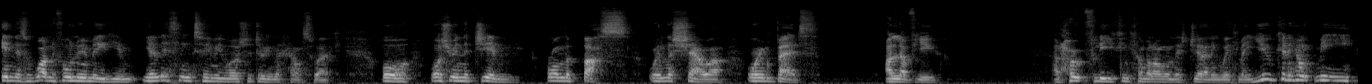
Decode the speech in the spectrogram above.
in this wonderful new medium, you're listening to me whilst you're doing the housework, or whilst you're in the gym, or on the bus, or in the shower, or in bed, I love you and hopefully you can come along on this journey with me. You can help me,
